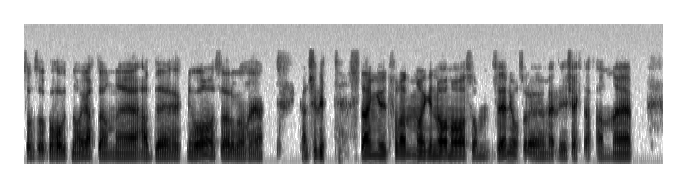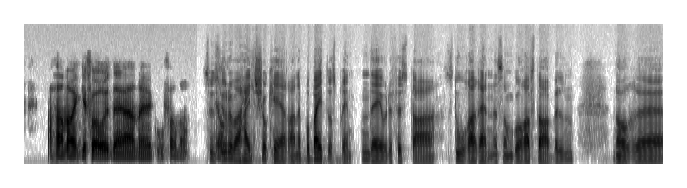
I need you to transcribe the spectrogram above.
sånn som på Hovden òg, at han hadde høyt nivå. Og så har det vært kanskje litt stang ut for han noen år nå som senior, så det er veldig kjekt at han eh, at han òg får ut det han er god for nå. Syns jo det var helt sjokkerende på Beitosprinten. Det er jo det første store rennet som går av stabelen. Når, eh,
